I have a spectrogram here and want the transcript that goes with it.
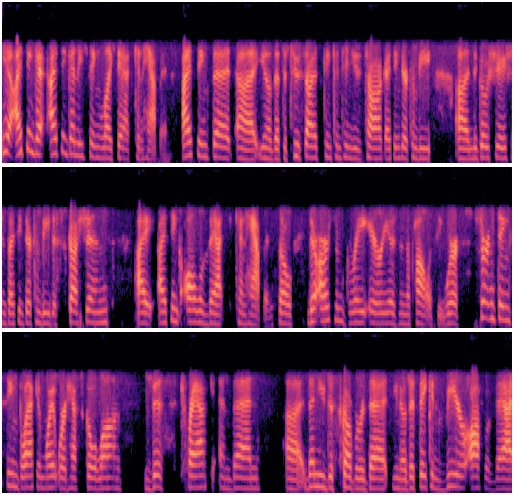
Yeah, I think I think anything like that can happen. I think that uh, you know that the two sides can continue to talk. I think there can be uh, negotiations. I think there can be discussions. I, I think all of that can happen. So there are some gray areas in the policy where certain things seem black and white, where it has to go along this track, and then uh, then you discover that you know that they can veer off of that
